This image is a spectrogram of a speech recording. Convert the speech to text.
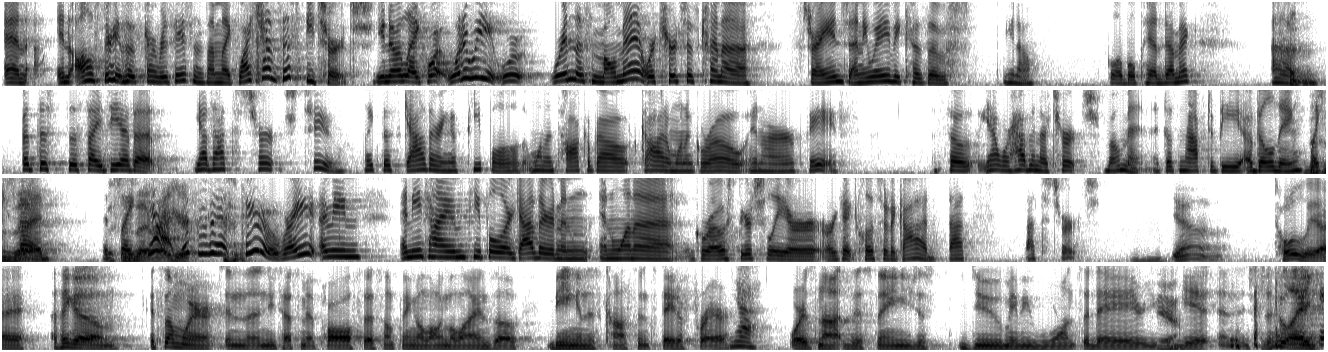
and in all three of those conversations I'm like why can't this be church? You know like what what are we we're, we're in this moment where church is kind of strange anyway because of you know global pandemic. Um, but this this idea that yeah that's church too like this gathering of people that want to talk about god and want to grow in our faith so yeah we're having a church moment it doesn't have to be a building like you is it. said This it's is like it yeah right here. this is it too right i mean anytime people are gathered and, and want to grow spiritually or, or get closer to God, that's that's church. Yeah, totally. I I think um, it's somewhere in the New Testament. Paul says something along the lines of being in this constant state of prayer. Yeah. Where it's not this thing you just do maybe once a day or you Yeah. forget, and it's just like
